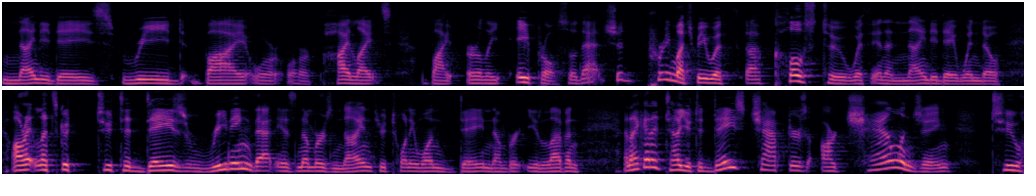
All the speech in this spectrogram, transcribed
90 days read by or, or highlights by early April. So that should pretty much be with uh, close to within a 90 day window. All right, let's go to today's reading. That is Numbers 9 through 21, day number 11. And I got to tell you, today's chapters are challenging to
